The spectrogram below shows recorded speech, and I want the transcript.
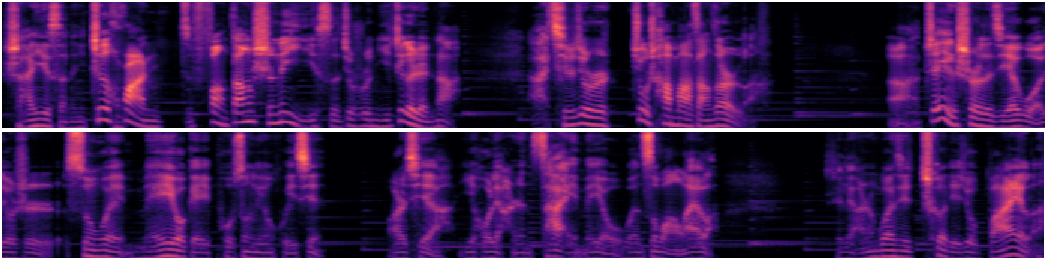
啥意思呢？你这话你放当时那意思，就是说你这个人呐，啊，其实就是就差骂脏字儿了，啊，这个事儿的结果就是孙慧没有给蒲松龄回信，而且啊，以后两人再也没有文字往来了，这两人关系彻底就掰了。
